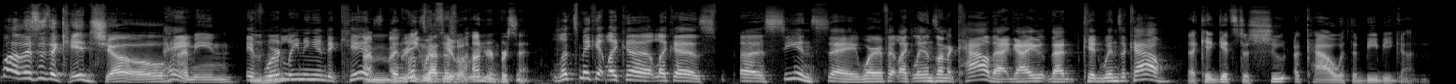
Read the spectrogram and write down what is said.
Well, this is a kids show. Hey, I mean, If mm-hmm. we're leaning into kids, I'm then agreeing let's, with you what we're doing. 100%. let's make it like a like a see and say where if it like lands on a cow, that guy that kid wins a cow. That kid gets to shoot a cow with a BB gun.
